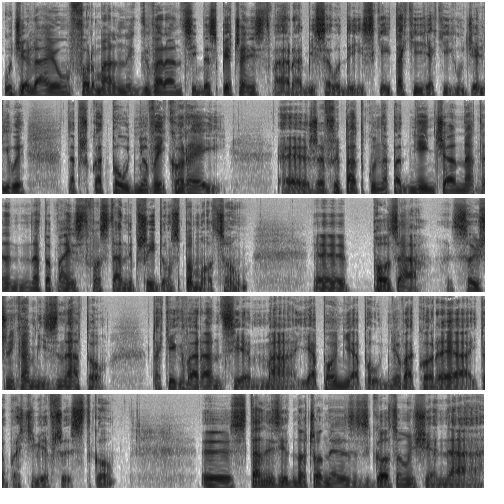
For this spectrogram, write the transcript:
udzielają formalnych gwarancji bezpieczeństwa Arabii Saudyjskiej, takich jakich udzieliły na przykład Południowej Korei, e, że w wypadku napadnięcia na, ten, na to państwo Stany przyjdą z pomocą. E, poza sojusznikami z NATO takie gwarancje ma Japonia, Południowa Korea i to właściwie wszystko. Stany Zjednoczone zgodzą się na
